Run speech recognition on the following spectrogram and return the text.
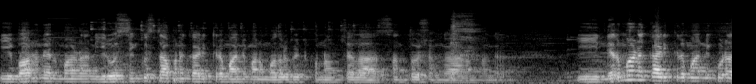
ఈ భవన నిర్మాణాన్ని ఈరోజు శంకుస్థాపన కార్యక్రమాన్ని మనం మొదలు పెట్టుకున్నాం చాలా సంతోషంగా ఆనందంగా. ఈ నిర్మాణ కార్యక్రమాన్ని కూడా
